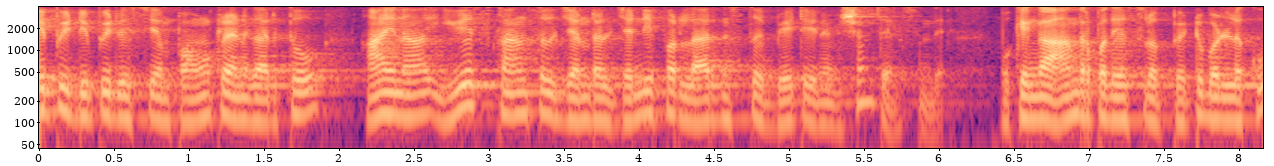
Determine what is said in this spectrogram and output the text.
AP deputy CM Pavan Kalyan గారితో ఆయన యుఎస్ కాన్సుల్ జనరల్ జెన్నిఫర్ లారెన్స్తో భేటీ అయిన విషయం తెలిసిందే. ముఖ్యంగా ఆంధ్రప్రదేశ్లో పెట్టుబడులకు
